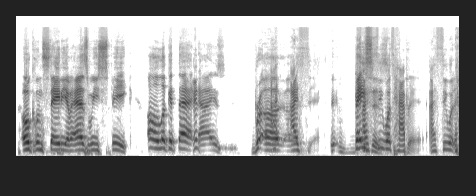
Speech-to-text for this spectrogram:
Oakland Stadium as we speak. Oh, look at that, and guys! Uh, I, I, uh, bases. I see what's happening. I see what.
